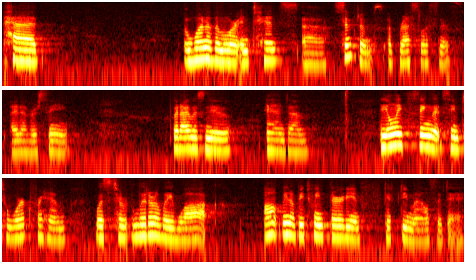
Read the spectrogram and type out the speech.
had one of the more intense uh, symptoms of restlessness I'd ever seen. But I was new, and um, the only thing that seemed to work for him was to literally walk, you know, between 30 and 50 miles a day.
